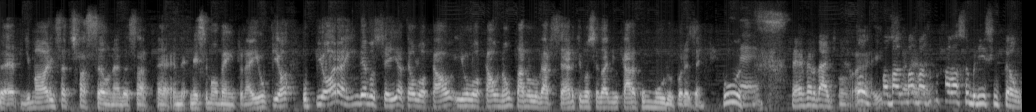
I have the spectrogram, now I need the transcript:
é, de maior insatisfação, né? Dessa, é, nesse momento, né? E o pior, o pior ainda é você ir até o local e o local não tá no lugar certo e você dá de cara com um muro, por exemplo. Putz, é, é verdade. Bom, Bom mas, mas vamos falar sobre isso então.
